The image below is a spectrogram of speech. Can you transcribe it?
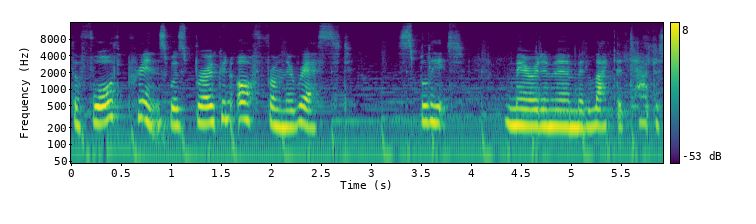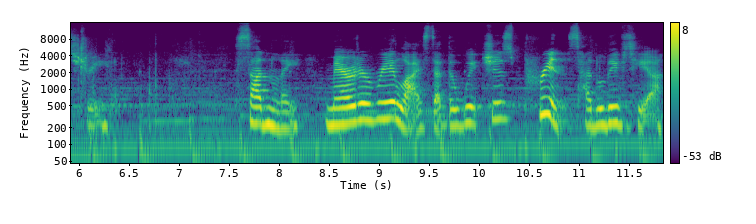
The fourth prince was broken off from the rest. Split, Merida murmured like the tapestry. Suddenly, Merida realized that the witch's prince had lived here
